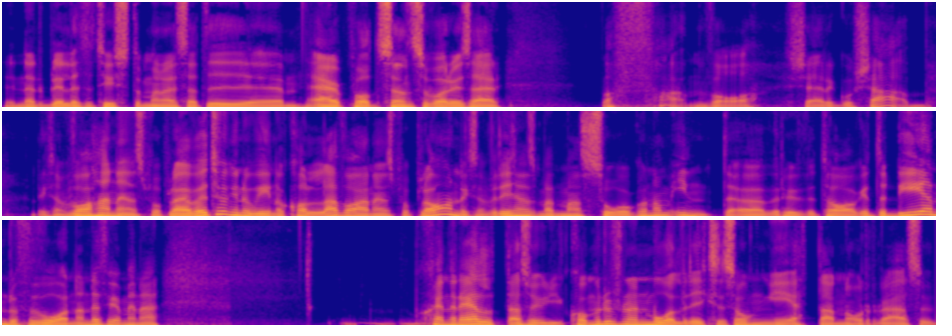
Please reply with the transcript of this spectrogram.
när det blev lite tyst och man hade satt i eh, airpodsen så var det ju så här. Vad fan var Shergo Shab? Liksom, var han ens på plan? Jag var ju tvungen att gå in och kolla, var han ens på plan? Liksom, för det känns som att man såg honom inte överhuvudtaget. Och det är ändå förvånande, för jag menar generellt, alltså, kommer du från en målrik säsong i ettan norra, alltså,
